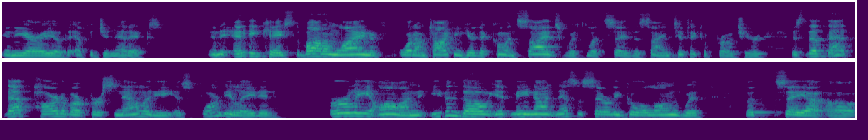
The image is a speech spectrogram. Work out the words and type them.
in the area of epigenetics. In any case, the bottom line of what I'm talking here that coincides with, let's say, the scientific approach here is that that, that part of our personality is formulated early on, even though it may not necessarily go along with, let's say, a, a,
